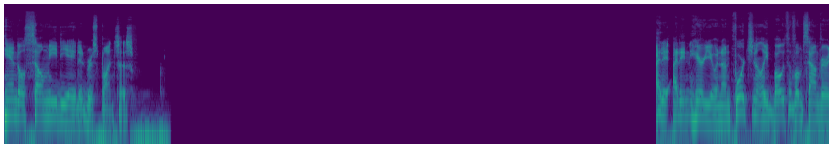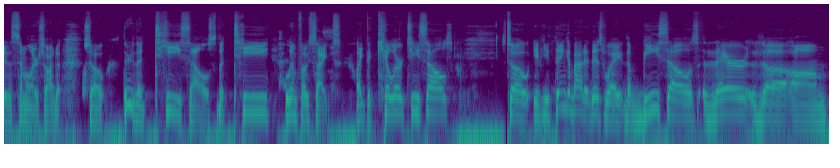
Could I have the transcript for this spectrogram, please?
handle cell mediated responses? I, di- I didn't hear you, and unfortunately, both of them sound very similar. So I do, so they're the T cells, the T lymphocytes, like the killer T cells. So if you think about it this way, the B cells, they're the um,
